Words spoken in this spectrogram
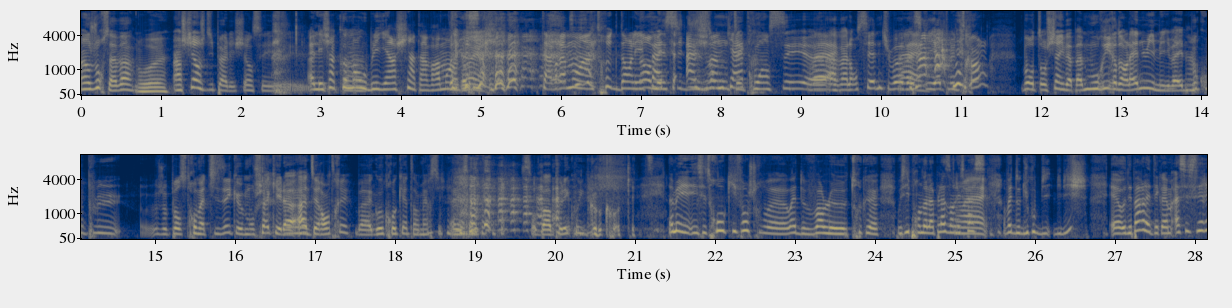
Un jour, ça va. Ouais. Un chien, je dis pas, les chiens, c'est. Ah, Les chiens, comment oublier un chien? T'as vraiment un, t'as vraiment un truc dans les non, mais pattes si disons, t'es H24. coincé euh, Ouais. à Valenciennes, tu vois, Ouais. parce qu'il y a plus de train. Bon, ton chien, il va pas mourir dans la nuit, mais il va être Non. beaucoup plus, je pense, traumatisé que mon chat qui est là. Ouais. Ah, t'es rentré. Bah, go croquette, hein, merci. Allez, sont pas un peu les couilles. Go croquette. Non mais c'est trop kiffant je trouve euh, ouais de voir le truc euh, aussi prendre de la place dans l'espace. Ouais. En fait de- du coup Bi- Bibiche euh, au départ elle était quand même assez serrée.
